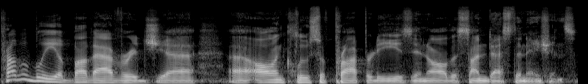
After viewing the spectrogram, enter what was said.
probably above average uh, uh, all inclusive properties in all the sun destinations.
